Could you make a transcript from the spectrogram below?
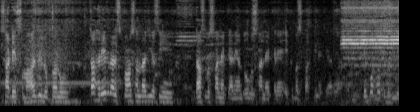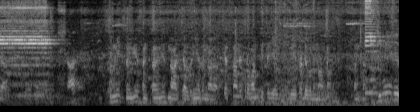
ਸਾਡੇ ਸਮਾਜ ਦੇ ਲੋਕਾਂ ਨੂੰ ਤਾਂ ਹਰੇਕ ਦਾ ਰਿਸਪਾਂਸ ਹੁੰਦਾ ਜੀ ਅਸੀਂ 10 ਬੱਸਾਂ ਲੈ ਕੇ ਆ ਰਹੇ ਹਾਂ ਦੋ ਬੱਸਾਂ ਲੈ ਕੇ ਆ ਰਹੇ ਹਾਂ ਇੱਕ ਬੱਸ ਭਰ ਕੇ ਲੈ ਕੇ ਆ ਰਹੇ ਹਾਂ। ਤੇ ਬਹੁਤ ਵਧੀਆ ਉਤਸ਼ਾਹ ਹੈ। ਕਿੰਨੀ ਸੰਗੀਤ ਸੰਗਤਾਂ ਜਿਹੜੀਆਂ ਨਾਲ ਚੱਲ ਰਹੀਆਂ ਤੇ ਨਾਲ ਕਿਸ ਤਰ੍ਹਾਂ ਦੇ ਪ੍ਰਬੰਧ ਕੀਤੇ ਜਾਏ ਜੇ ਤੁਹਾਡੇ ਵੱਲੋਂ ਨਾਲ ਨਾਲ ਸੰਗਤਾਂ? ਜਿੰਨੀ ਜੇ-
